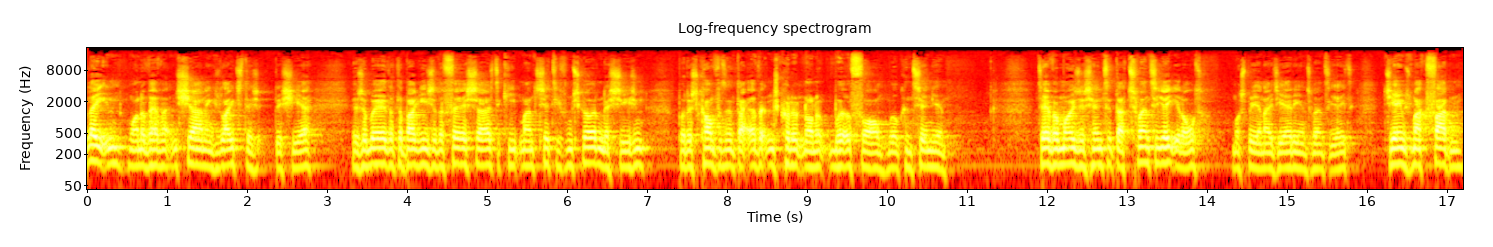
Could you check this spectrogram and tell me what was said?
Leighton, one of Everton's shining lights this, this year, is aware that the Baggies are the first size to keep Man City from scoring this season, but is confident that Everton's current run of form will continue. David Moyes has hinted that 28-year-old, must be a Nigerian 28, James McFadden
